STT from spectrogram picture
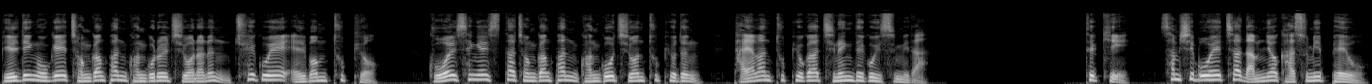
빌딩 옥의 전광판 광고를 지원하는 최고의 앨범 투표, 9월 생일 스타 전광판 광고 지원 투표 등 다양한 투표가 진행되고 있습니다. 특히 35회차 남녀 가수 및 배우,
